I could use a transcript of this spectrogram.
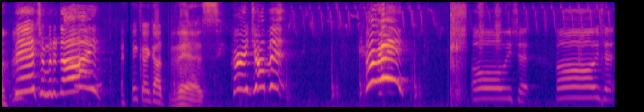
a bitch, I'm gonna die! I think I got this. Hurry, drop it! Hurry! Holy shit. Holy shit.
